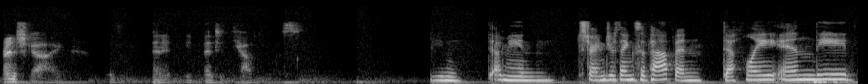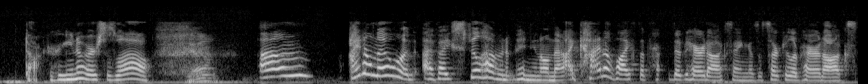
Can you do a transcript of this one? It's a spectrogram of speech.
French guy. Was independently invented calculus. I mean- I mean, stranger things have happened. Definitely in the Doctor Who universe as well. Yeah. Um, I don't know if I still have an opinion on that. I kind of like the the paradox thing as a circular paradox.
